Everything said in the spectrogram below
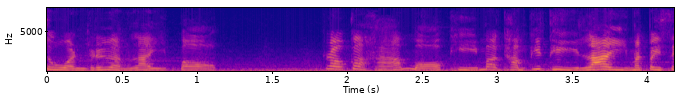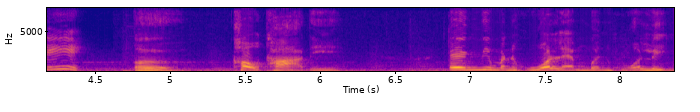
ส่วนเรื่องไล่ปอบ เราก็หาหมอผีมาทำพิธีไล่มันไปสิเออ เข้าท่าดี เองนี่มันหัวแหลมเหมือนหัวลิง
